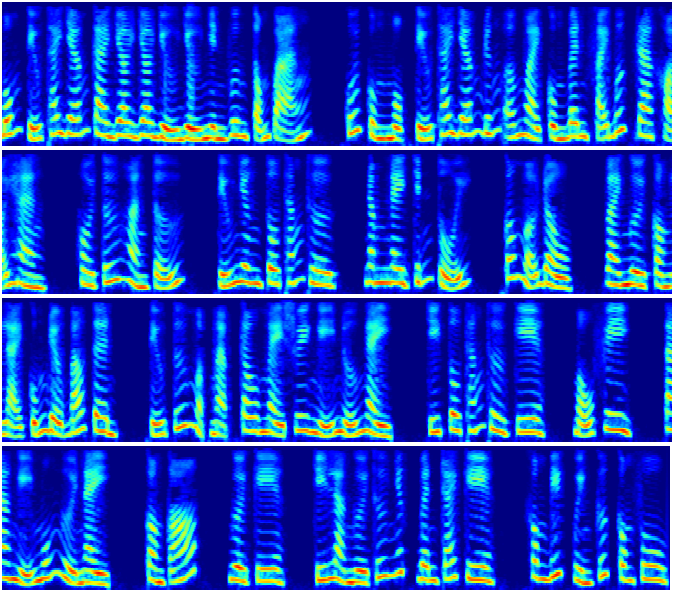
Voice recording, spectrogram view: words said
bốn tiểu thái giám ca do do dự dự nhìn vương tổng quản, cuối cùng một tiểu thái giám đứng ở ngoài cùng bên phải bước ra khỏi hàng, hồi tứ hoàng tử, tiểu nhân Tô Thắng Thư, năm nay 9 tuổi, có mở đầu, vài người còn lại cũng đều báo tên tiểu tứ mập mạp câu mày suy nghĩ nửa ngày, chỉ tô thắng thư kia, mẫu phi, ta nghĩ muốn người này, còn có, người kia, chỉ là người thứ nhất bên trái kia, không biết quyền cước công phu,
